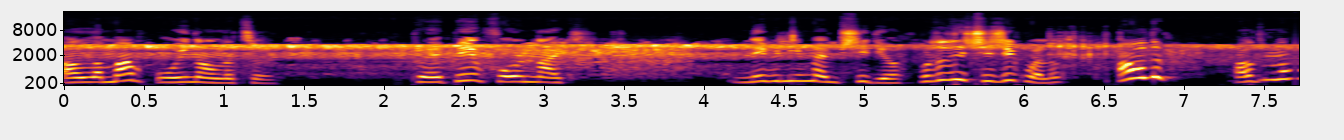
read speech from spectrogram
anlamam oyun anlatırım. Prepare for night. Ne bileyim ben bir şey diyor. Burada da içecek var lan. Aldım. Aldım lan.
